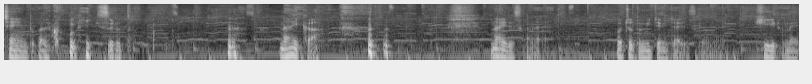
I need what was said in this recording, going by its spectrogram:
チェーンとかで攻撃すると。ないか。ないですかね。これちょっと見てみたいですけどね。ヒール、メイ。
